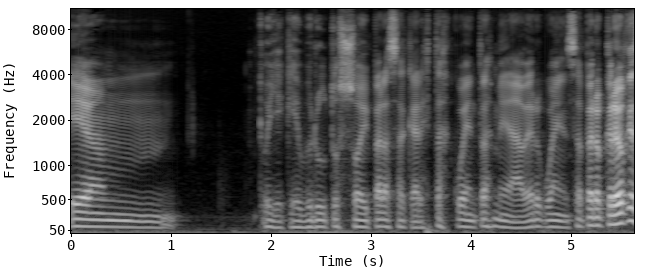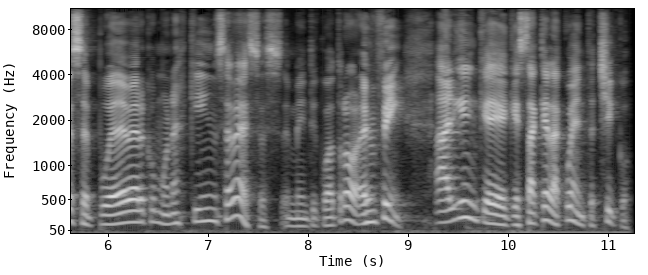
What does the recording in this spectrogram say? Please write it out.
Em, oye, qué bruto soy para sacar estas cuentas, me da vergüenza. Pero creo que se puede ver como unas 15 veces en 24 horas. En fin, alguien que, que saque la cuenta, chicos.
